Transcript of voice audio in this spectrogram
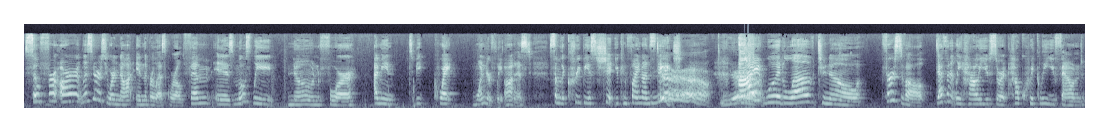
so for our listeners who are not in the burlesque world, Femme is mostly known for I mean, to be quite wonderfully honest, some of the creepiest shit you can find on stage. Yeah. Yeah. I would love to know first of all, definitely how you sort how quickly you found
